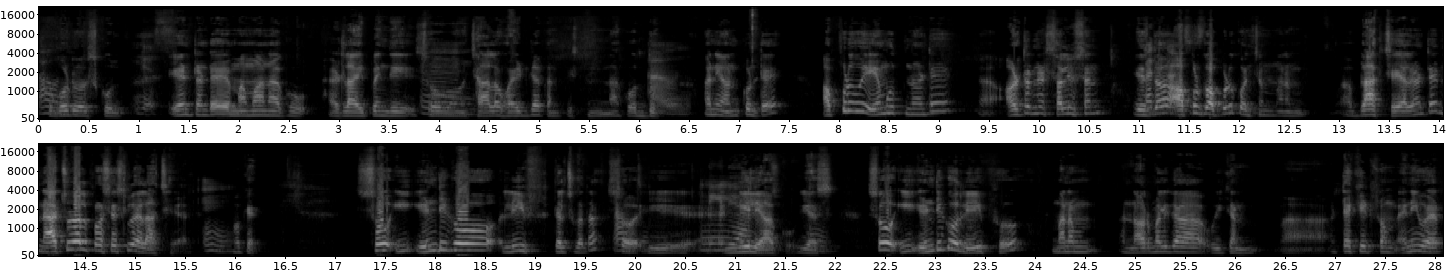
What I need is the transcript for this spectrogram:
to go to school ఏంటంటే మమ్మ నాకు అట్లా అయిపోయింది సో చాలా వైట్గా కనిపిస్తుంది నాకు వద్దు అని అనుకుంటే అప్పుడు ఏమవుతుందంటే ఆల్టర్నేట్ సొల్యూషన్ ఇస్ ద అప్పటికప్పుడు కొంచెం మనం బ్లాక్ చేయాలంటే న్యాచురల్ ప్రాసెస్లో ఎలా చేయాలి. ఓకే. సో ఈ ఇండిగో లీఫ్ తెలుసు కదా? సో ఈ నీలి నీలి ఆకు. ఎస్ సో ఈ ఇండిగో లీఫ్ మనం నార్మల్గా we can take it from anywhere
